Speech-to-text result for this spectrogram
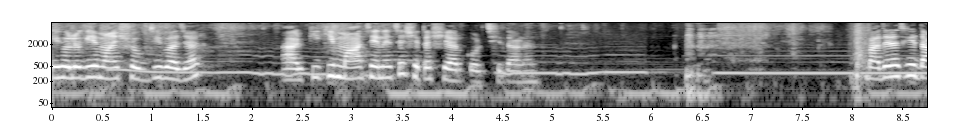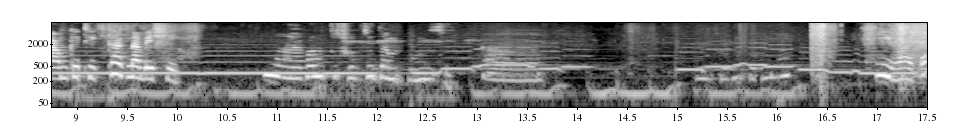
এই হলো গিয়ে মায়ের সবজি বাজার। আর কি কি মাছ এনেছে সেটা শেয়ার করছি দাঁড়ান। বাজারে আজকে দাম কি ঠিকঠাক না বেশি? এখন সবজির দাম কমেছে। কি মা এটা?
